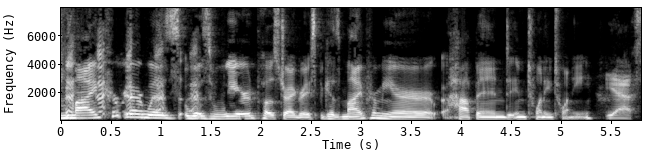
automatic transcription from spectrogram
my career was was weird post Drag Race because my premiere happened in 2020. yes.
